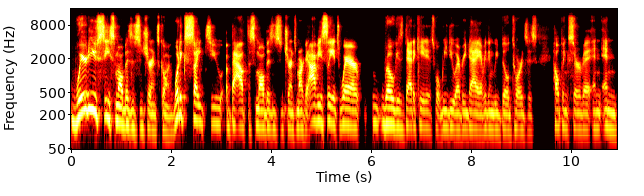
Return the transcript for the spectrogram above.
where do you see small business insurance going? What excites you about the small business insurance market? Obviously, it's where Rogue is dedicated. It's what we do every day. Everything we build towards is helping serve it. And and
